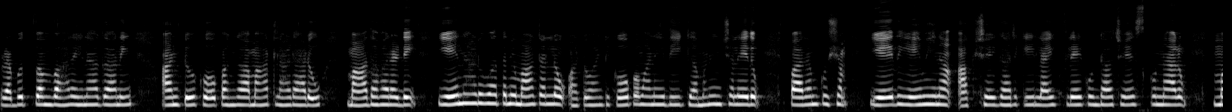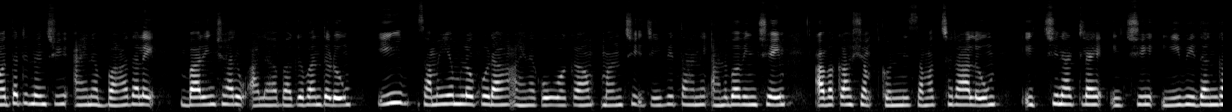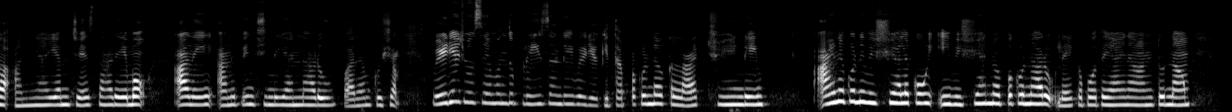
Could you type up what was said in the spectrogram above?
ప్రభుత్వం వారైనా కానీ అంటూ కోపంగా మాట్లాడాడు మాధవరెడ్డి. ఏనాడు అతని మాటల్లో అటువంటి కోపం అనేది గమనించలేదు. పరంకుశం ఏది ఏమైనా అక్షయ్ గారికి లైఫ్ లేకుండా చేసుకున్నారు. మొదటి నుంచి ఆయన బాధలే భరించారు అలా భగవంతుడు. ఈ సమయంలో కూడా ఆయనకు ఒక మంచి జీవితాన్ని అనుభవించే అవకాశం కొన్ని సంవత్సరాలు ఇచ్చినట్లే ఇచ్చి ఈ విధంగా అన్యాయం చేస్తాడేమో అని అనిపించింది అన్నాడు పరంకుశం. వీడియో చూసే ముందు ప్లీజ్ అండి వీడియోకి తప్పకుండా ఒక లైక్ చేయండి. ఆయన కొన్ని విషయాలకు ఈ విషయాన్ని ఒప్పుకున్నారు. లేకపోతే ఆయన అంటున్న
